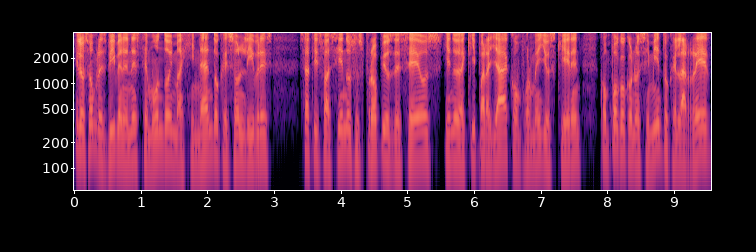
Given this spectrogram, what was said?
y los hombres viven en este mundo imaginando que son libres, satisfaciendo sus propios deseos, yendo de aquí para allá conforme ellos quieren, con poco conocimiento que la red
